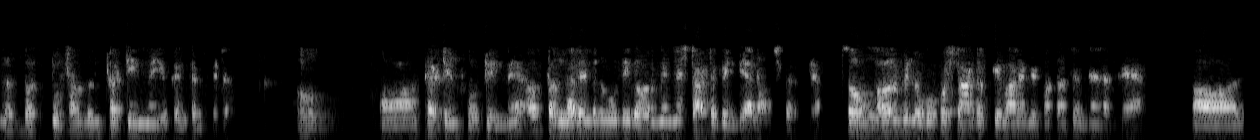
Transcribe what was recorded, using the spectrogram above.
लगभग 2013 में you can consider thirteen fourteen में और तब नरेंद्र मोदी गवर्नमेंट ने स्टार्टअप इंडिया लॉन्च कर दिया। सो Oh. और भी लोगों को स्टार्टअप के बारे में पता चलने लग गया और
